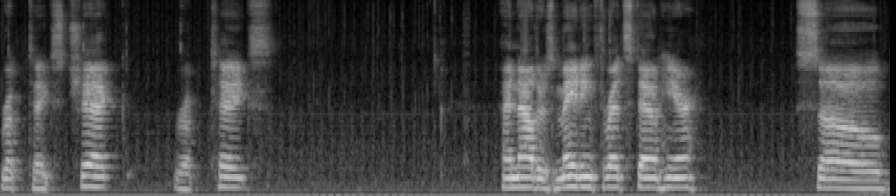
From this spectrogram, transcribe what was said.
Rook takes check. Rook takes. And now there's mating threats down here. So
